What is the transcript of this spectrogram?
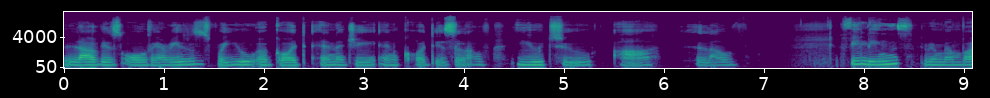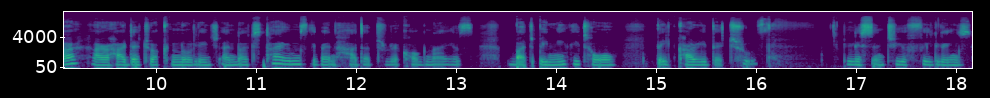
Love is all there is for you a god energy and god is love. You too are love Feelings, remember, are harder to acknowledge and at times even harder to recognize, but beneath it all, they carry the truth. Listen to your feelings.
